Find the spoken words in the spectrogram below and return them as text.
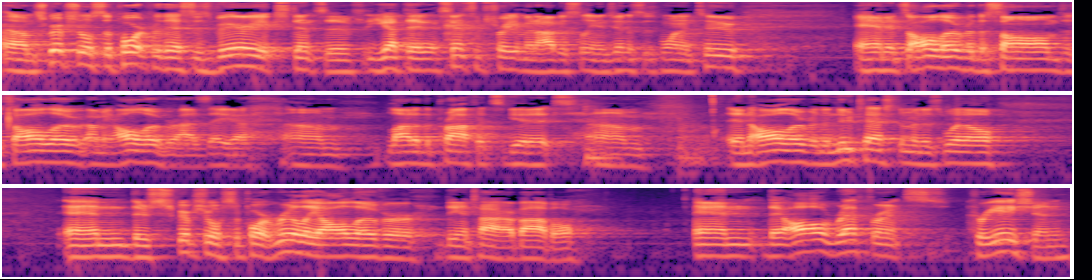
Um, scriptural support for this is very extensive. You got the extensive treatment, obviously, in Genesis 1 and 2 and it's all over the Psalms. It's all over. I mean, all over Isaiah. Um, a lot of the prophets get it, um, and all over the New Testament as well. And there's scriptural support really all over the entire Bible, and they all reference creation,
